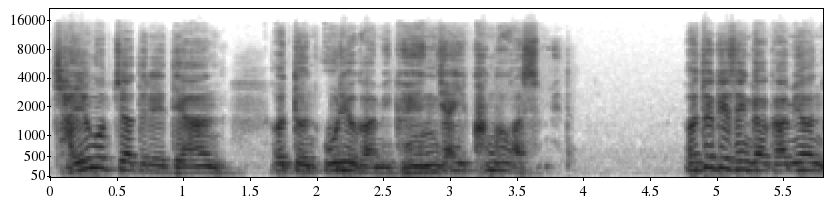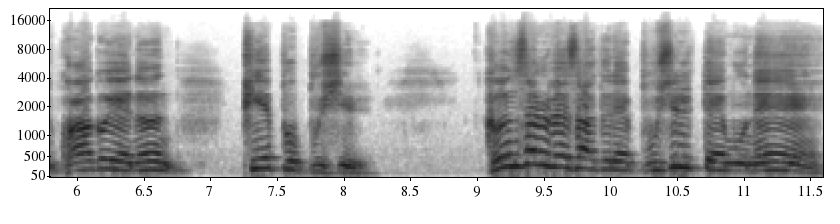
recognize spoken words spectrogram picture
자영업자들에 대한 어떤 우려감이 굉장히 큰 것 같습니다. 어떻게 생각하면 과거에는 PF 부실, 건설 회사들의 부실 때문에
